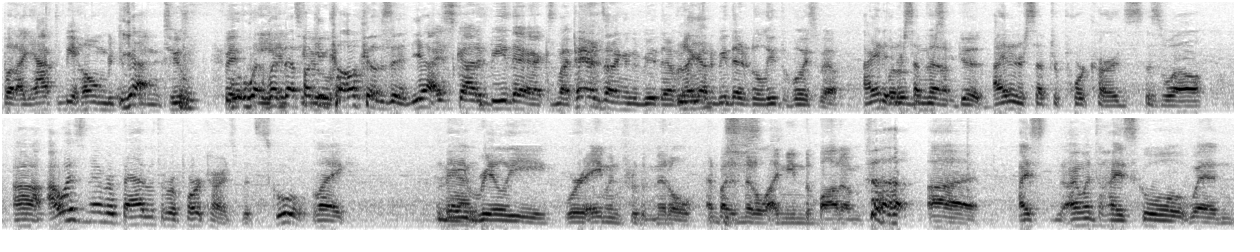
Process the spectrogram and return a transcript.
but I have to be home between Yeah. two when, when that fucking call comes in, yeah. I just got to be there because my parents aren't going to be there, but I Mhm. got to be there to delete the voicemail. I had But other intercept. that, I'm good. I had intercept report cards as well. Uh, I was never bad with the report cards, but school, like, they really were aiming for the middle, and by the middle I mean the bottom. uh, I, I went to high school when,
